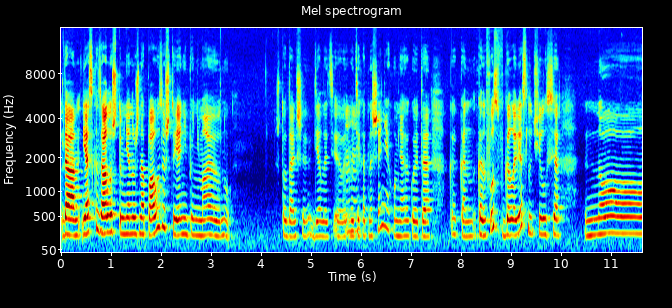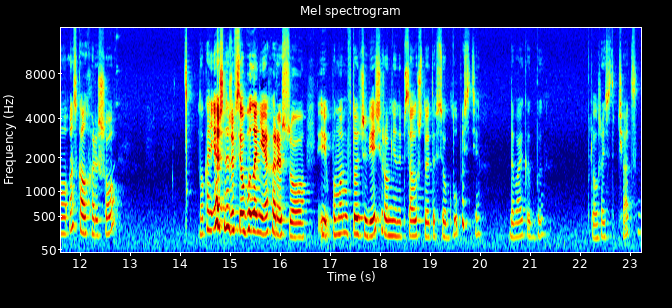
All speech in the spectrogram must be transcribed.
Да, я сказала, что мне нужна пауза, что я не понимаю, ну, что дальше делать mm-hmm. в этих отношениях. У меня какой-то кон- конфуз в голове случился. Но он сказал хорошо. Но, конечно же, все было нехорошо. И, по-моему, в тот же вечер он мне написал, что это все глупости. Давай как бы продолжать встречаться.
